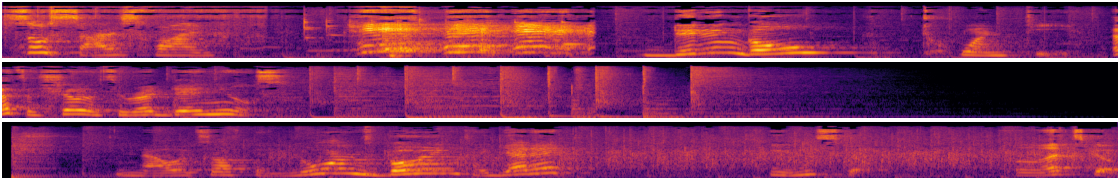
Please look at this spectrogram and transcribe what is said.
So satisfying. Didn't go 20. That's a shout out to Red Daniels. Now it's off to Norm's boating to get it installed. Let's go.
